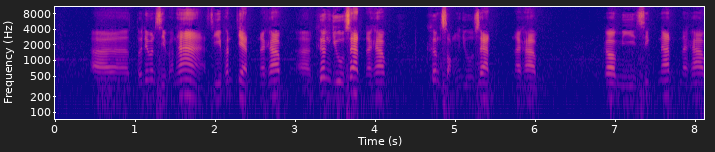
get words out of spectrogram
4,000 ตัวนี้มัน 4,500 4,700 นะครับเครื่อง UZ นะครับ เครื่อง 2 UZ นะครับ ก็มีซิกนัทนะครับ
